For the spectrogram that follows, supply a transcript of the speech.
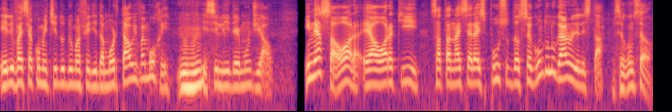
ele vai ser acometido de uma ferida mortal e vai morrer Uhum. esse líder mundial. E nessa hora é a hora que Satanás será expulso do segundo lugar onde ele está, Segundo céu.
